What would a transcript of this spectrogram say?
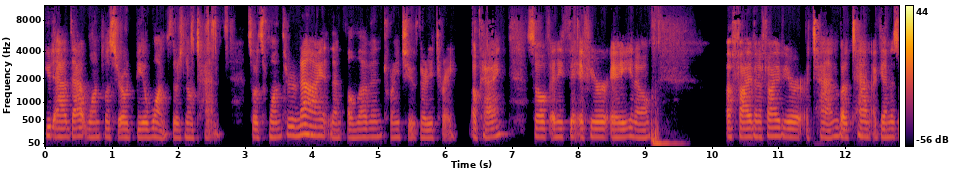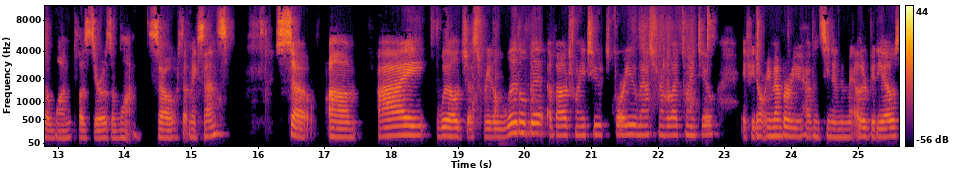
you'd add that one plus zero would be a one. So there's no 10. So it's one through nine, and then 11, 22, 33. Okay. So if anything, if you're a, you know, a five and a five, you're a 10, but a 10 again is a one plus zero is a one. So does that make sense? So um, I will just read a little bit about 22 for you, Master Number Life 22. If you don't remember, you haven't seen it in my other videos.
